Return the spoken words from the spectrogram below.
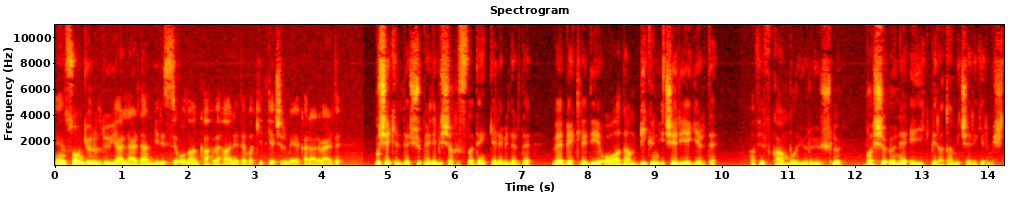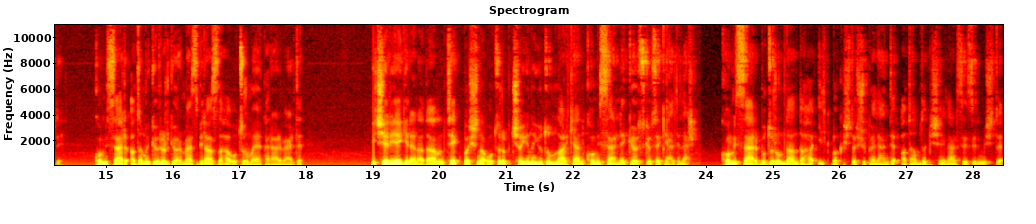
en son görüldüğü yerlerden birisi olan kahvehanede vakit geçirmeye karar verdi. Bu şekilde şüpheli bir şahısla denk gelebilirdi ve beklediği o adam bir gün içeriye girdi. Hafif kambur yürüyüşlü, başı öne eğik bir adam içeri girmişti. Komiser adamı görür görmez biraz daha oturmaya karar verdi. İçeriye giren adam tek başına oturup çayını yudumlarken komiserle göz göze geldiler. Komiser bu durumdan daha ilk bakışta şüphelendi. Adamda bir şeyler sezilmişti.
